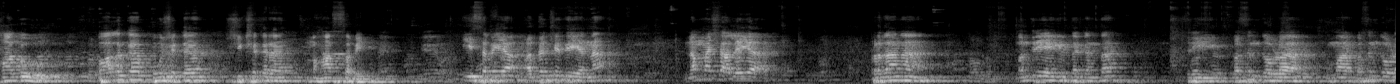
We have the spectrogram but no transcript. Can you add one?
ಹಾಗೂ ಪಾಲಕ ಪೋಷಕ, ಶಿಕ್ಷಕರ ಮಹಾಸಭೆ. ಈ ಸಭೆಯ ಅಧ್ಯಕ್ಷತೆಯನ್ನು ನಮ್ಮ ಶಾಲೆಯ ಪ್ರಧಾನ ಮಂತ್ರಿಯಾಗಿರ್ತಕ್ಕಂಥ ಶ್ರೀ ಬಸನಗೌಡ, ಕುಮಾರ್ ಗೌಡ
